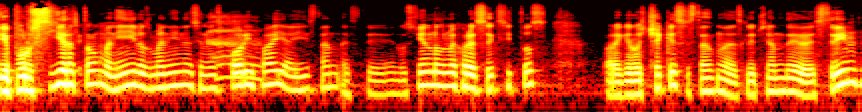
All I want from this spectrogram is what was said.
Que por cierto, Manini y los Manines en Spotify, ahí están, este, los 100 los mejores éxitos. Para que los cheques, están en la descripción del stream.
